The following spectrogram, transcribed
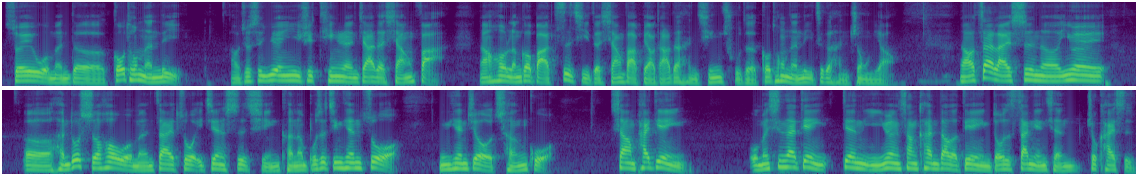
所以我们的沟通能力，啊，就是愿意去听人家的想法，然后能够把自己的想法表达的很清楚的沟通能力，这个很重要。然后再来是呢，因为呃，很多时候我们在做一件事情，可能不是今天做，明天就有成果。像拍电影，我们现在电影电影院上看到的电影，都是三年前就开始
